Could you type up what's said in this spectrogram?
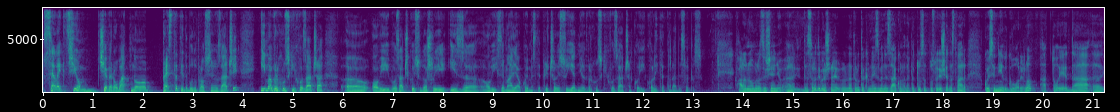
selekcijom će verovatno prestati da budu profesionalni vozači. Ima vrhunskih vozača, uh, ovi vozači koji su došli iz uh, ovih zemalja o kojima ste pričali su jedni od vrhunskih vozača koji kvalitetno rade svoj posao. Hvala na ovom razrešenju. E, da se radimo još na trenutak na izmene zakona. Dakle, tu sad postoji još jedna stvar koja se nije dogovorilo, a to je da e,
